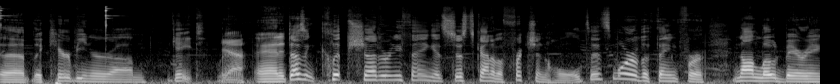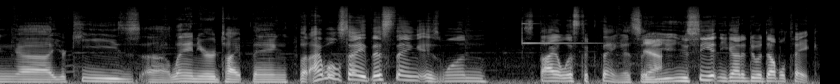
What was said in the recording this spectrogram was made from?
uh, the carabiner um, gate. Really. Yeah. And it doesn't clip shut or anything. It's just kind of a friction hold. It's more of a thing for non-load bearing, uh, your keys, uh, lanyard type thing. But I will say this thing is one stylistic thing. It's a, you, you see it and you got to do a double take.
